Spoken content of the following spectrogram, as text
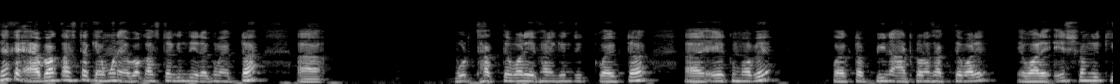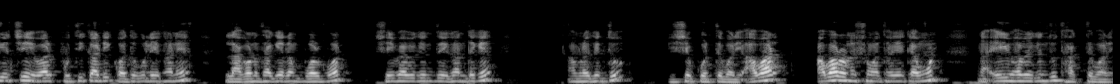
দেখো অ্যাবাকাসটা কেমন? অ্যাবাকাসটা কিন্তু এরকম একটা বোর্ড থাকতে পারে। এখানে কিন্তু কয়েকটা এরকম ভাবে কয়েকটা পিন আটকানো থাকতে পারে। এবারে এর সঙ্গে কি হচ্ছে? এবার পুঁতিকাঠি কতগুলি এখানে লাগানো থাকে এরকম পরপর, সেইভাবে কিন্তু এখান থেকে আমরা কিন্তু হিসেব করতে পারি। আবার আবার অনেক সময় থাকে কেমন? না, এইভাবে কিন্তু থাকতে পারে।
